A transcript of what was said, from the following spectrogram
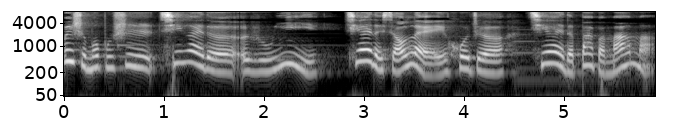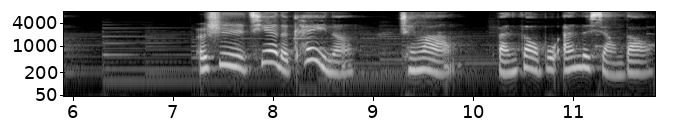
为什么不是亲爱的如意、亲爱的小磊或者亲爱的爸爸妈妈，而是亲爱的 K 呢？陈朗烦躁不安地想到。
